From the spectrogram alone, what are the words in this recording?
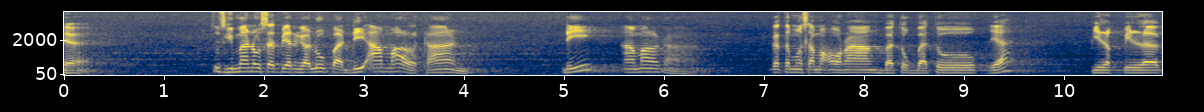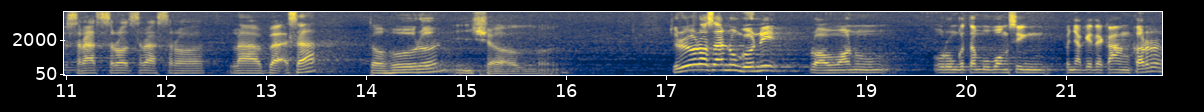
ya. Terus gimana Ustaz biar nggak lupa? Diamalkan. Diamalkan. Ketemu sama orang batuk-batuk ya. Pilek-pilek serat-serot serat-serot. La baksa tohurun insyaallah. Jadi saya nunggu nih lawan urung ketemu wong sing penyakitnya kanker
